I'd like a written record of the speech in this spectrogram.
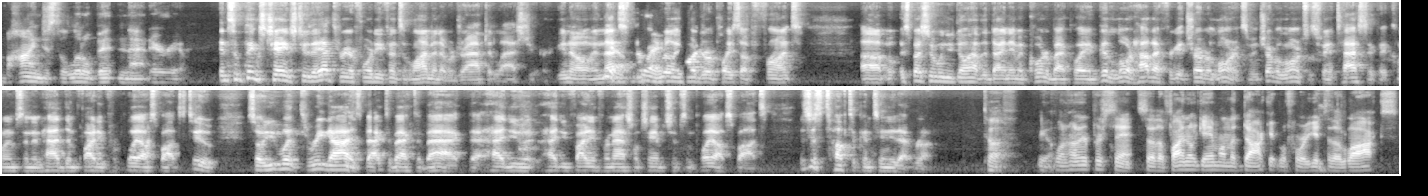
behind just a little bit in that area. And some things changed too. They had three or four defensive linemen that were drafted last year, you know, and that's, yeah, right. really hard to replace up front, um, especially when you don't have the dynamic quarterback play. And good Lord, how did I forget Trevor Lawrence? I mean, Trevor Lawrence was fantastic at Clemson and had them fighting for playoff spots too. So you went three guys back to back to back that had you had you fighting for national championships and playoff spots. It's just tough to continue that run. Tough. Yeah. 100%. So the final game on the docket before we get to the locks,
